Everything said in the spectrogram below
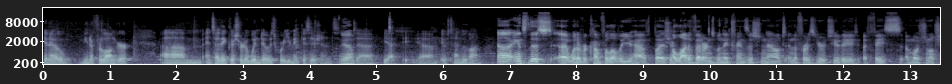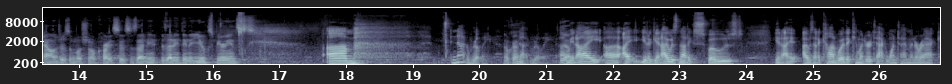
you know, you know, for longer. Um, and so I think there's sort of windows where you make decisions. And, Yeah. Uh, yeah. It, um, it was time to move on. Uh, answer this at whatever comfort level you have, but Sure. a lot of veterans, when they transition out in the first year or two, they uh, face emotional challenges, emotional crisis. Is that any, is that anything that you experienced? Um, not really. Okay. Not really. Yeah. I mean, I, uh, I, you know, again, I was not exposed. You know, I, I was in a convoy that came under attack one time in Iraq,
